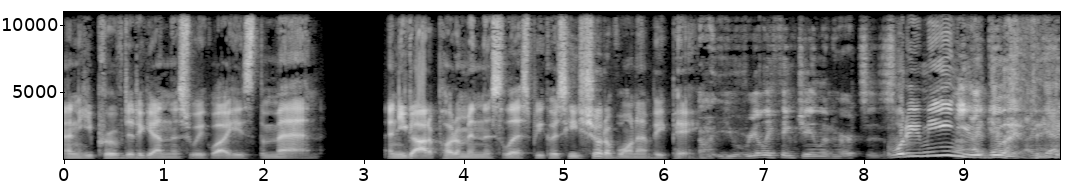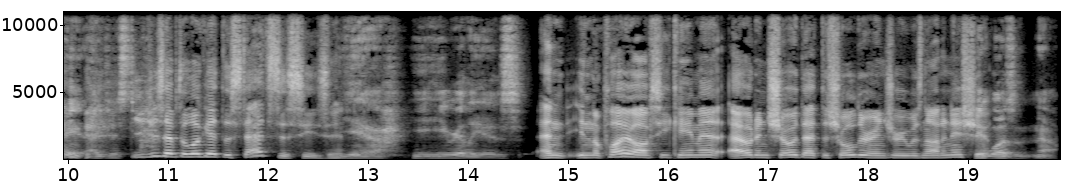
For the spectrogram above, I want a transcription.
and he proved it again this week. Why he's the man. And you got to put him in this list because he should have won MVP. Uh, you really think Jalen Hurts is? What do you mean you I, I do? it. I get it. I just You just have to look at the stats this season. Yeah, he, he really is. And in the playoffs, he came out and showed that the shoulder injury was not an issue. It wasn't. No.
